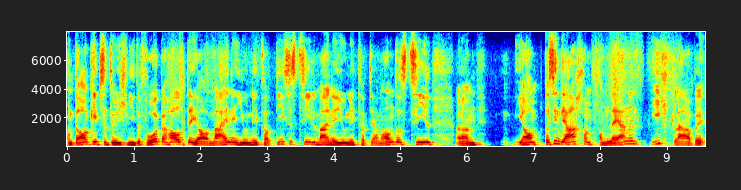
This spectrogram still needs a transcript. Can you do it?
Und da gibt es natürlich wieder Vorbehalte. Ja, meine Unit hat dieses Ziel, meine Unit hat ja ein anderes Ziel. Ähm, ja, da sind wir auch am, am, Lernen. Ich glaube,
